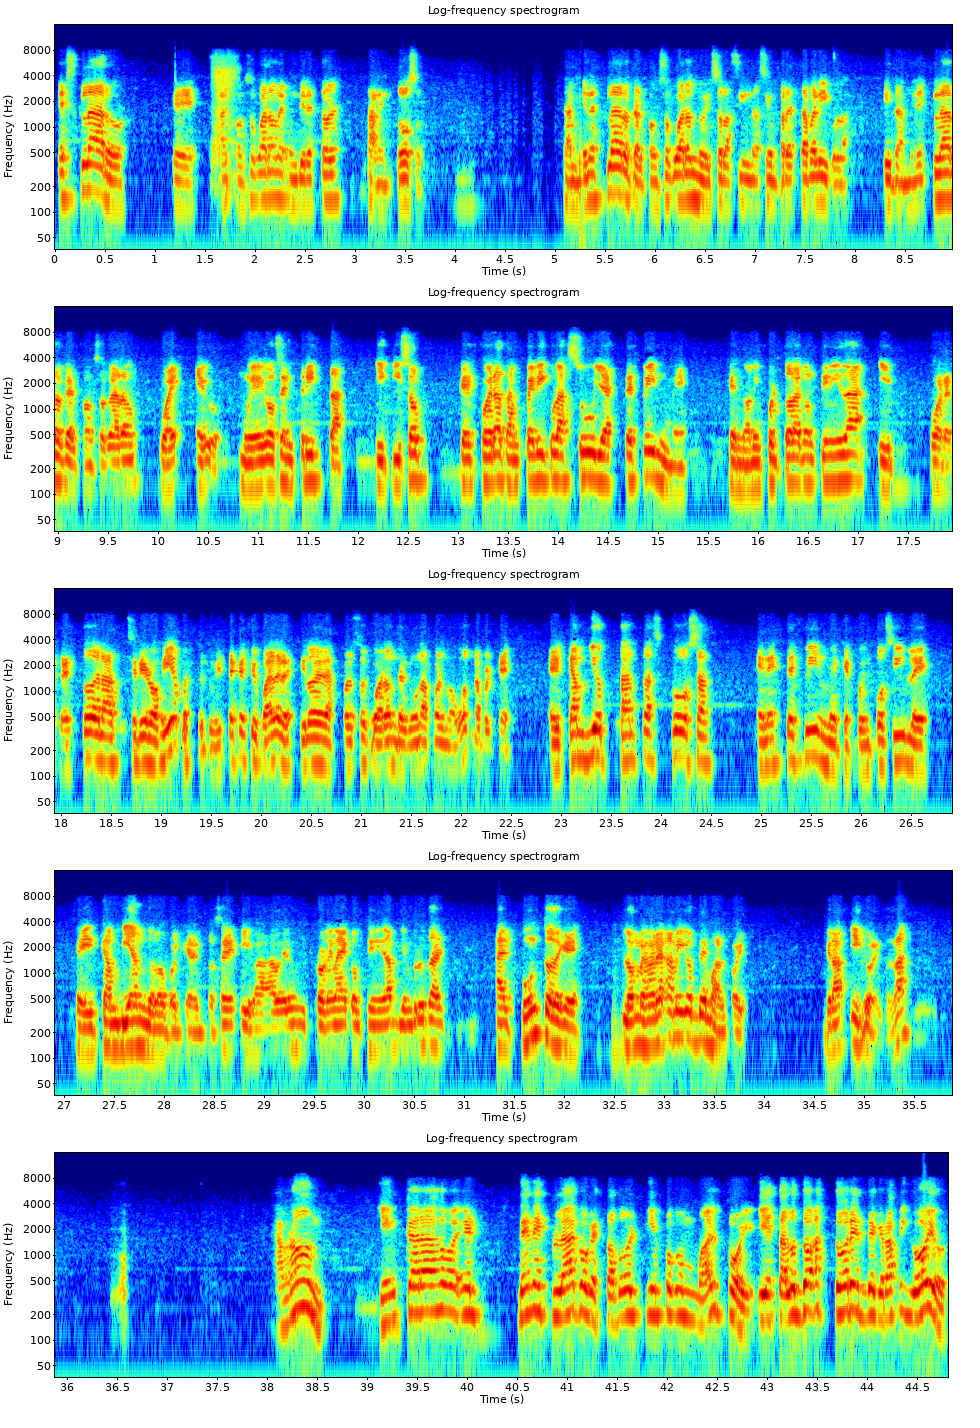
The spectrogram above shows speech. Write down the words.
es claro que Alfonso Cuarón es un director talentoso. También es claro que Alfonso Cuarón no hizo la asignación para esta película. Y también es claro que Alfonso Cuarón fue muy egocentrista y quiso que fuera tan película suya este filme que no le importó la continuidad y por el resto de la trilogía, pues te tuviste que chupar el estilo de Alfonso Cuarón de alguna forma u otra, porque él cambió tantas cosas en este filme que fue imposible seguir cambiándolo porque entonces iba a haber un problema de continuidad bien brutal al punto de que los mejores amigos de Malfoy, Graf y Goyle, ¿verdad? Cabrón, ¿quién carajo es el nene flaco que está todo el tiempo con Malfoy? Y están los dos actores de Graf y Goyle.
